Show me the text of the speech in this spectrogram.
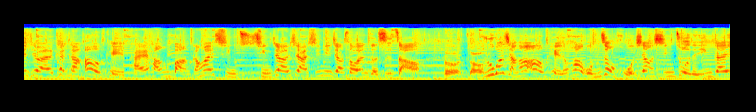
面就来看看奥 K 排行榜，赶快请请教一下星星教授安格斯早。呃，早。如果讲到奥 K 的话，我们这种火象星座的应该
